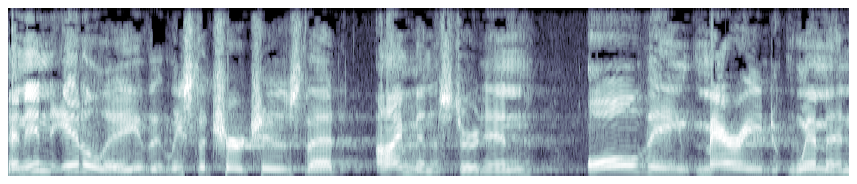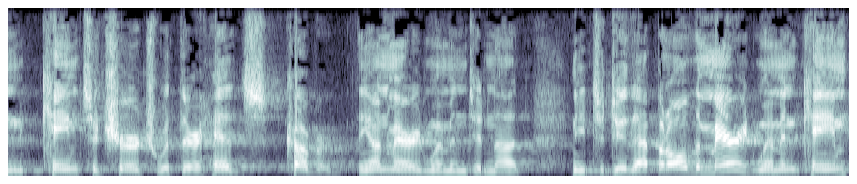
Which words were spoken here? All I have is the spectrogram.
And in Italy, at least the churches that I ministered in, all the married women came to church with their heads covered. The unmarried women did not need to do that, but all the married women came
